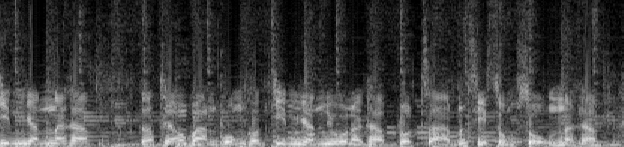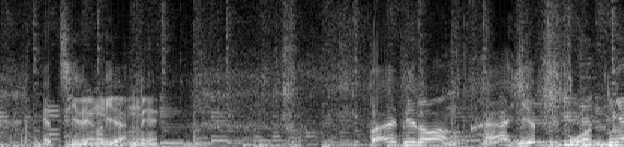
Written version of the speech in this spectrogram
กินกันนะครับแต่แถวบ้านผมเขากินกันอยู่นะครับ รสชาติมันสีสมๆนะครับเห็ดสีเหลี้ยงๆนี่ไปพี่น้องหาเห็ดปวดไง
